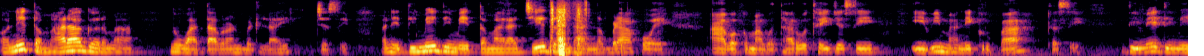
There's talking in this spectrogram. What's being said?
અને તમારા ઘરમાંનું વાતાવરણ બદલાઈ જશે અને ધીમે ધીમે તમારા જે ધંધા નબળા હોય, આવકમાં વધારો થઈ જશે એવી માની કૃપા થશે. ધીમે ધીમે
